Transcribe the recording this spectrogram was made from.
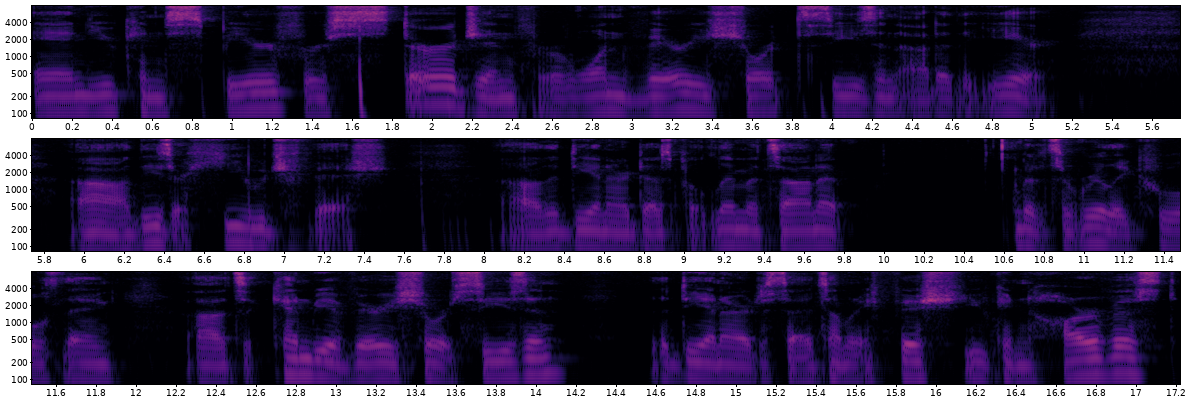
And you can spear for sturgeon for one very short season out of the year. Uh, these are huge fish. Uh, the DNR does put limits on it but it's a really cool thing. Uh, it can be a very short season. The DNR decides how many fish you can harvest,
